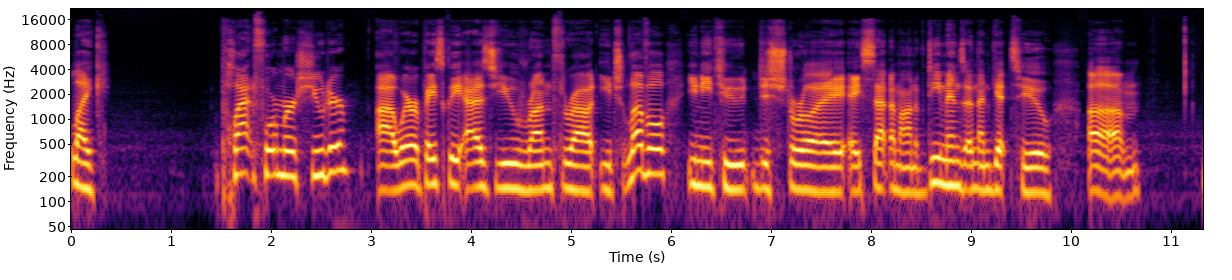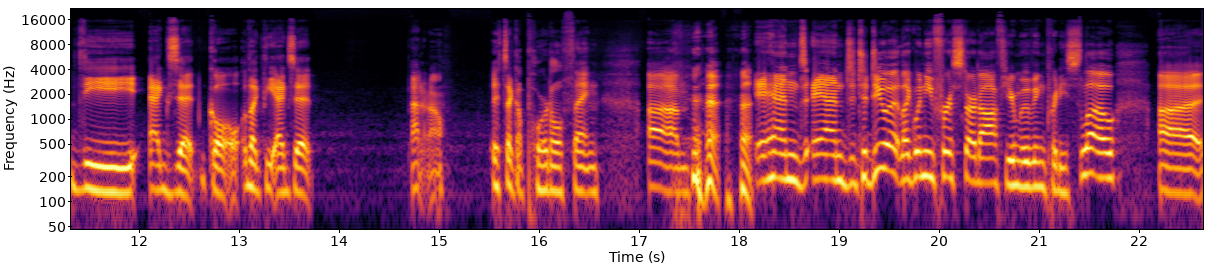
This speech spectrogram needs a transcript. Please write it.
like platformer shooter uh, where basically as you run throughout each level, you need to destroy a set amount of demons and then get to um, the exit goal, like the exit. I don't know. It's like a portal thing. Um, and and to do it, like when you first start off, you're moving pretty slow uh,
